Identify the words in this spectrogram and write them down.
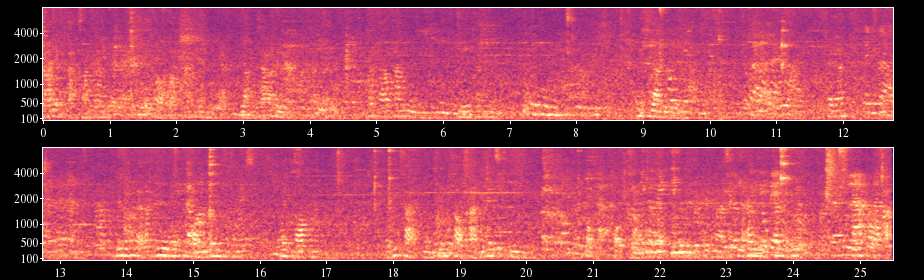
ซ้ายยังตัดสองครั้งหัวเข่าขวาครั้งหนึ่งหลังครั้งหนึ่งข้อเท้าครั้งหนึ่งนิ้วครั้งหนึ่งนี่กีฬาดีใช่ไหมเล่นกีฬาอะไรเรื่องตั้งแต่รักลูกเล่นบอลเล่นเทนนิสเล่นกอล์ฟนะแต่ที่ ขาดเหมือนที่เขาขาดไม่เล่นสกีตกตกขาจะแบบเป็นมาสกีท่านเดียวท่านเดียวแล้วขาด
